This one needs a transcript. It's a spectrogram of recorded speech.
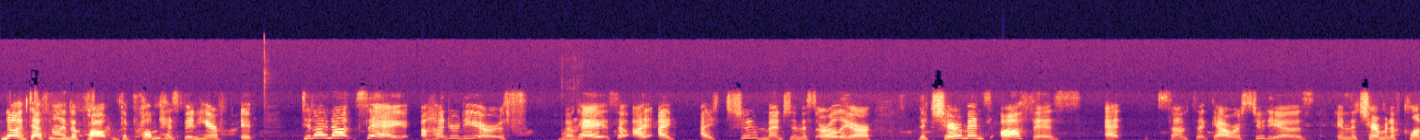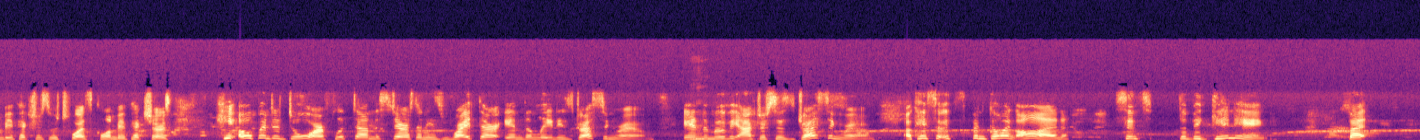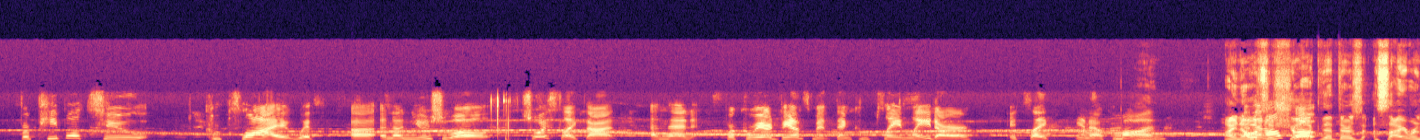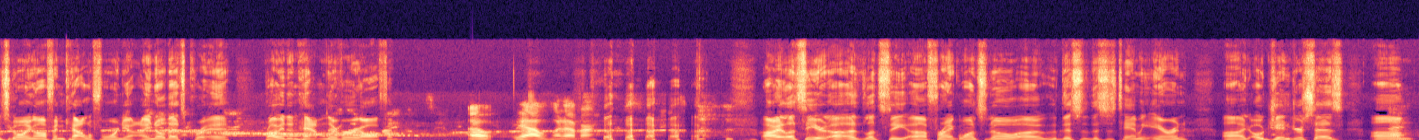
No, definitely the problem. The problem has been here. It did I not say a hundred years? Right. Okay, so I, I I should have mentioned this earlier. The chairman's office at Sunset Gower Studios in the chairman of Columbia Pictures, which was Columbia Pictures, he opened a door, flipped down the stairs, and he's right there in the ladies' dressing room, in the movie actress's dressing room. Okay, so it's been going on since the beginning. But for people to comply with uh, an unusual choice like that, and then for career advancement, then complain later, it's like, you know, come on. Right. I know And it's a also- shock that there's sirens going off in California. I know that's cra- uh, probably didn't happen there very often. Oh, yeah, whatever. All right, let's see here. Uh, uh, let's see. Uh, Frank wants to know uh, who this is. This is Tami Erin. Uh, oh, Ginger says um,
